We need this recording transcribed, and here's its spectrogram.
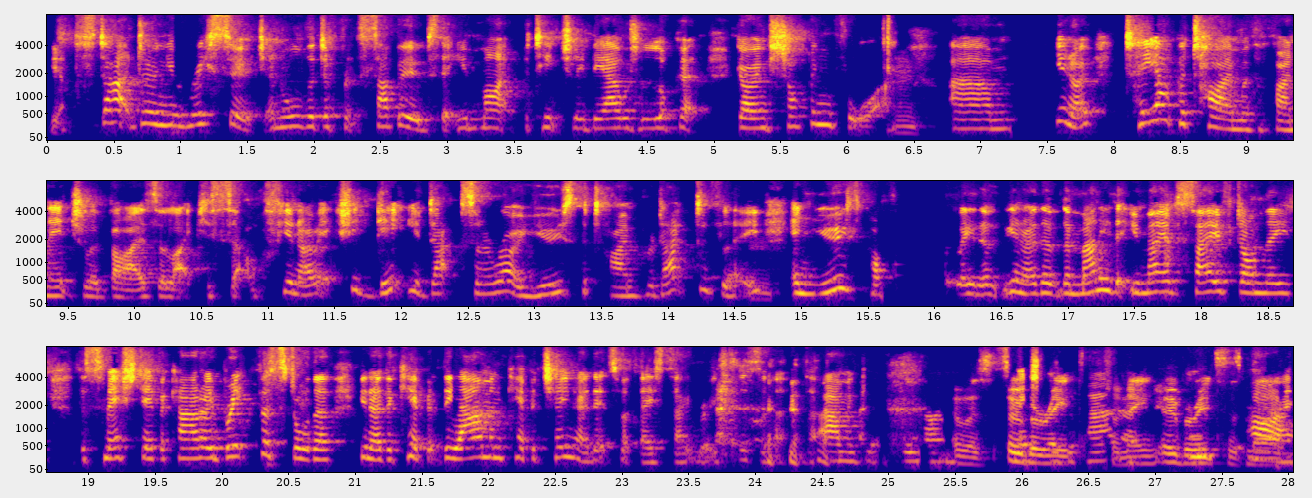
Yeah. Start doing your research and all the different suburbs that you might potentially be able to look at going shopping for. Mm. Um, you know, tee up a time with a financial advisor like yourself, you know, actually get your ducks in a row, use the time productively mm. and use possibly the, you know, the, the money that you may have saved on the, the smashed avocado breakfast or the, you know, the cap, the almond cappuccino. That's what they say, Ruth, isn't it? The almond cappuccino. It was Uber Eats for me. Uber Eats is mine.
